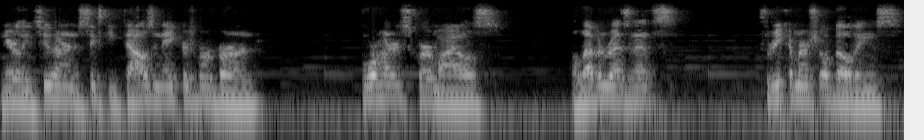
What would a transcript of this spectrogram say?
nearly 260,000 acres were burned, 400 square miles, 11 residents, three commercial buildings,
